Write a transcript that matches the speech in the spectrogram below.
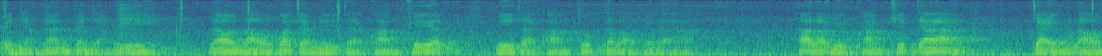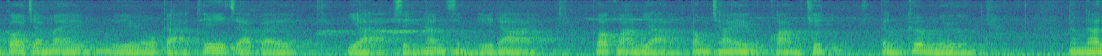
เป็นอย่างนั้นเป็นอย่างนี้ แล้วเราก็จะมีแต่ความเครียด มีแต่ความทุกข์ตลอดเวลา ถ้าเราหยุดความคิดได้ ใจของเราก็จะไม่มีโอกาสที่จะไปอยากสิ่งนั้นสิ่งนี้ได้ เพราะความอยากต้องใช้ความคิดเป็นเครื่องมือ ดังนั้น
